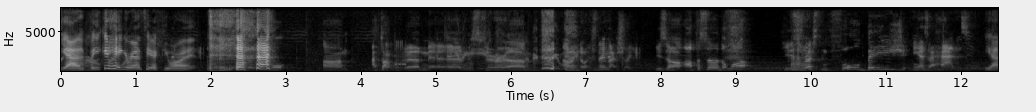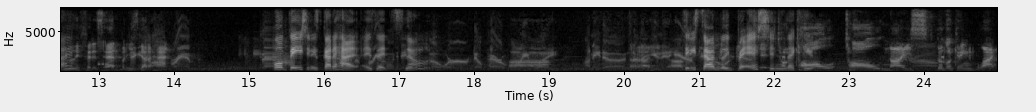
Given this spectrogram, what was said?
Yeah, but you can hang around here if you want. well, um, I talked with uh, uh, Mr. Um, I don't even know his name actually. He's an officer of the law. He's Uh-huh. dressed in full beige. He has a hat. Yeah? Doesn't really fit his head, but he's got a hat. Full beige and he's got a hat. Is it snow? Um, uh, Did he sound really British and like he? tall, tall, nice, good-looking, black.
